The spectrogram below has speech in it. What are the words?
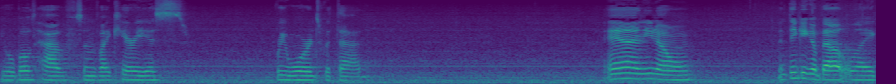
you will both have some vicarious rewards with that. And, you know, and thinking about like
